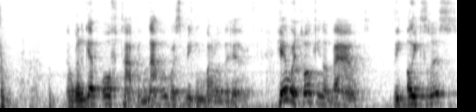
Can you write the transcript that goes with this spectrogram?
I'm going to get off topic, not what we're speaking about over here. Here we're talking about the oitzlis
